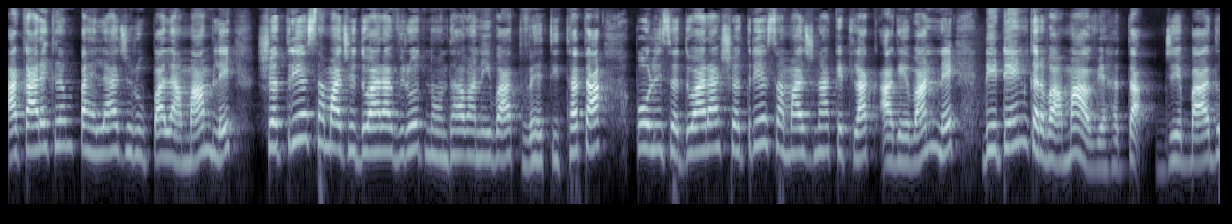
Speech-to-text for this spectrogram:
આ કાર્યક્રમ પહેલા જ રૂપાલા મામલે ક્ષત્રિય સમાજ દ્વારા વિરોધ નોંધાવવાની વાત વહેતી થતાં પોલીસ દ્વારા ક્ષત્રિય સમાજના કેટલાક આગેવાનને ડિટેઇન કરવામાં આવ્યા હતા. જે બાદ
